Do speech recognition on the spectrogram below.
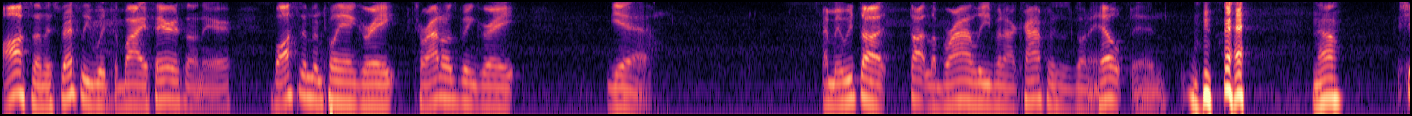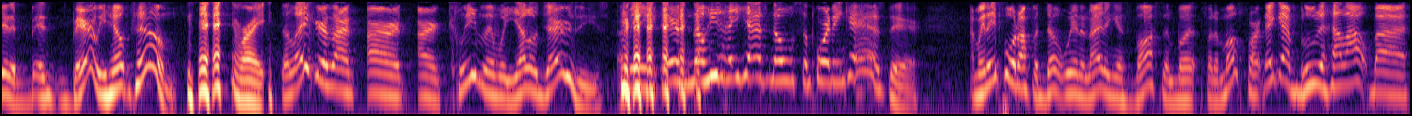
awesome, especially with Tobias Harris on there. Boston been playing great. Toronto's been great. Yeah. I mean, we thought thought LeBron leaving our conference was going to help, and no shit, it, it barely helped him. right The Lakers are are are Cleveland with yellow jerseys. I mean, there's no he he has no supporting cast there. I mean, they pulled off a dope win tonight against Boston, but for the most part, they got blew the hell out by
